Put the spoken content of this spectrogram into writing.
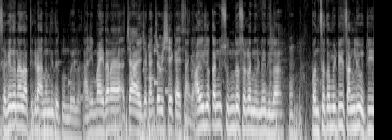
सगळेजण आज तिकडे आनंदित आहेत मुंबईला. आणि मैदानाच्या आयोजकांच्या विषयी काय सांगा आयोजकांनी सुंदर सगळा निर्णय दिला. पंच कमिटी चांगली होती.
